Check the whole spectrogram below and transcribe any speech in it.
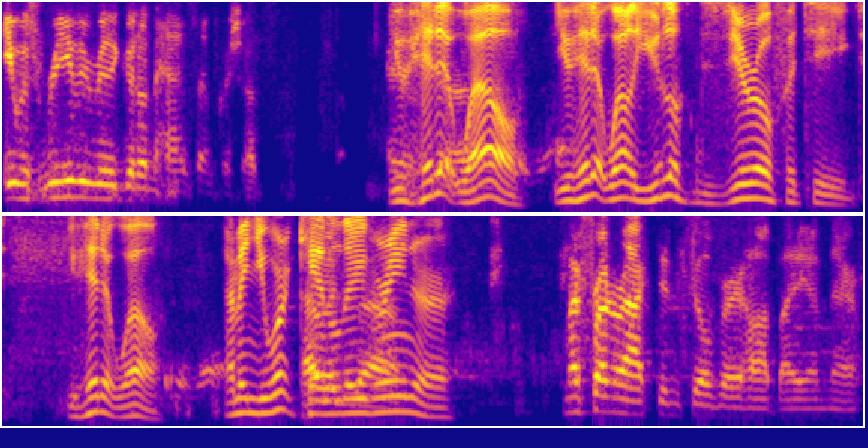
He was really really good on the handstand push You hit it well. You hit it well. You looked zero fatigued. You hit it well. I mean, you weren't was, uh, cantilevering or My front rack didn't feel very hot by the end there,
